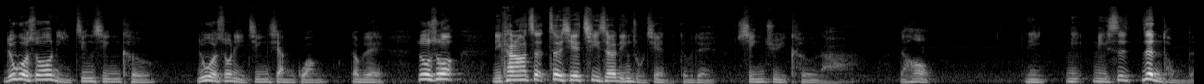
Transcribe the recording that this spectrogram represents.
如果说你金星科，如果说你金相光，对不对？如果说你看到这这些汽车零组件，对不对？新巨科啦，然后你你你是认同的，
